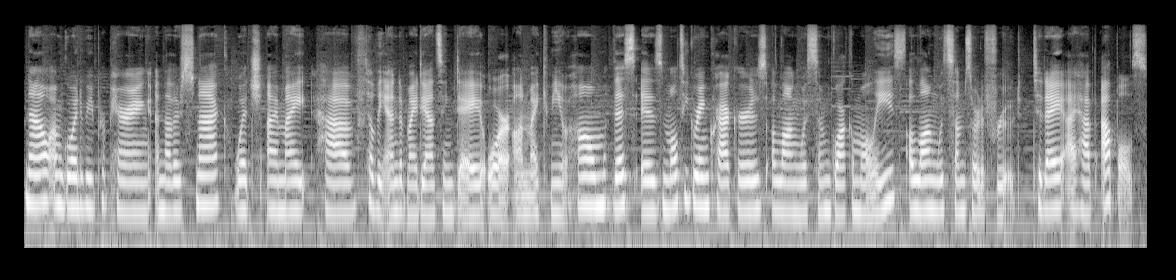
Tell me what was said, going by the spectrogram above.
Now I'm going to be preparing another snack, which I might have till the end of my dancing day or on my commute home. This is multigrain crackers along with some guacamoles, along with some sort of fruit. Today I have apples.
